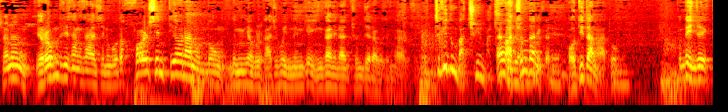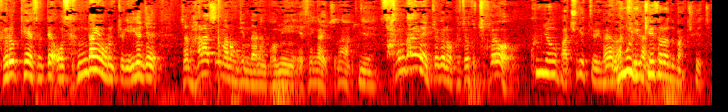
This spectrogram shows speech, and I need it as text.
저는 여러분들이 상상하시는 것보다 훨씬 뛰어난 운동 능력을 가지고 있는 게 인간이라는 존재라고 생각하거든요. 어떻게든 맞추긴 맞추 아니, 맞춘다니까요. 예. 어디다 놔도. 근데 이제 그렇게 했을 때, 어, 상당히 오른쪽에, 이건 이제 전 하나씩만 옮긴다는 범위에 생각했지만, 예. 상당히 왼쪽에 놓고 저도 쳐요. 그럼요, 맞추겠죠. 이거 네, 몸을. 이렇게 해서라도 맞추겠죠.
